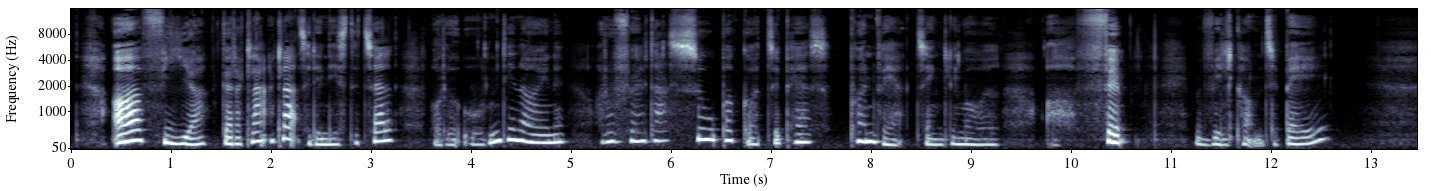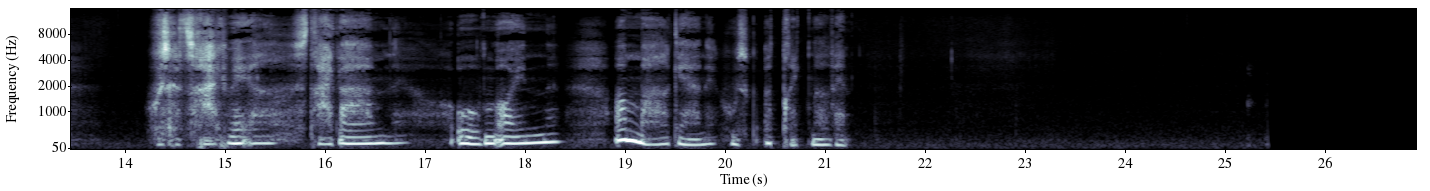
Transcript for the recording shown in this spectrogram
Og fire. Gør dig klar, klar til det næste tal, hvor du åbner dine øjne, og du føler dig super godt tilpas på en hver tænkelig måde. Og fem. Velkommen tilbage. Husk at trække vejret, strække armene, åbne øjnene, og meget gerne husk at drikke noget vand.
